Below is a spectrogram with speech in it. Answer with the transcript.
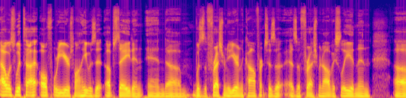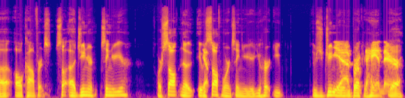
I was with Ty all four years while he was at Upstate, and and um, was the freshman of the year in the conference as a as a freshman, obviously, and then uh, all conference so, uh, junior senior year or soft. No, it was sophomore and senior year. You hurt you. It was your junior yeah, year when you broke, broke the hand, hand there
